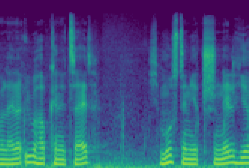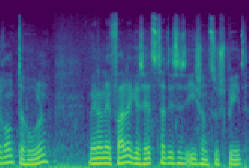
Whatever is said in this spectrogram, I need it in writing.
Aber leider überhaupt keine Zeit. Ich muss den jetzt schnell hier runterholen. Wenn er eine Falle gesetzt hat, ist es eh schon zu spät.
